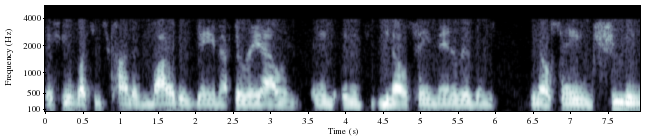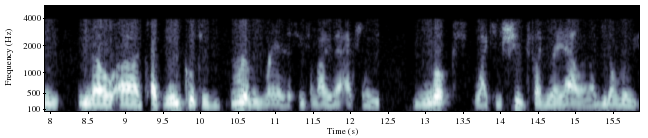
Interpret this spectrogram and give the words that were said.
it seems like he's kind of modeled his game after Ray Allen, and and you know same mannerisms, you know same shooting, you know uh technique, which is really rare to see somebody that actually looks like he shoots like Ray Allen. Like you don't really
